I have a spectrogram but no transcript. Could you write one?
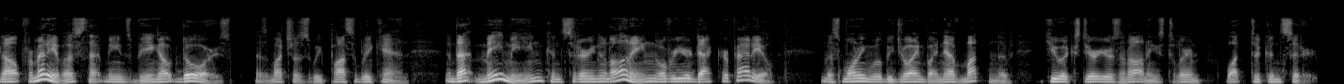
Now, for many of us, that means being outdoors as much as we possibly can. And that may mean considering an awning over your deck or patio. And this morning we'll be joined by Nev Mutton of Q Exteriors and Awnings to learn what to consider.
